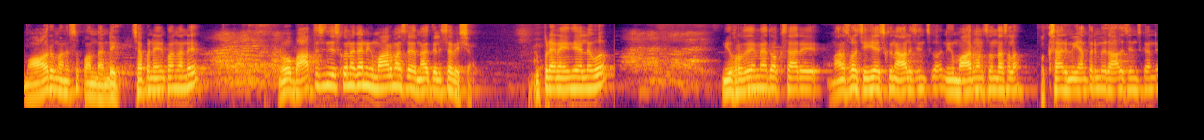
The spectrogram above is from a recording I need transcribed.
మారు మనసు పొందండి. చెప్పండి ఏం పొందండి? నువ్వు బాప్తిసం తీసుకున్నా కానీ నీకు మారు మనసు లేదు నాకు తెలిసే విషయం. ఇప్పుడైనా ఏం చేయాలి నువ్వు? నీ హృదయం మీద ఒకసారి మనసులో చేసుకుని ఆలోచించుకో. నీకు మారు మనసు ఉంది అసలు? ఒకసారి మీ అంతా మీరు ఆలోచించుకోండి.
